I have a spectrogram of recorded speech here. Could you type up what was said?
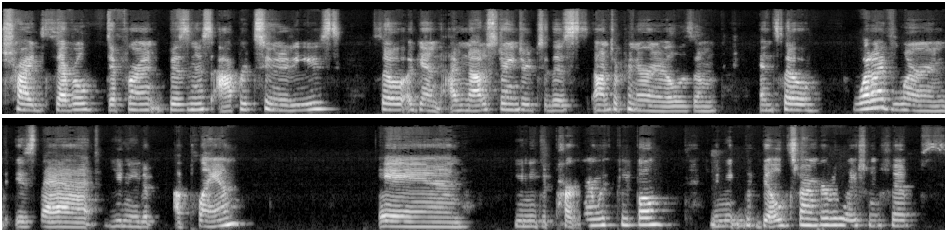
tried several different business opportunities. So again, I'm not a stranger to this entrepreneurialism. And so what I've learned is that you need a, a plan and you need to partner with people. You need to build stronger relationships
